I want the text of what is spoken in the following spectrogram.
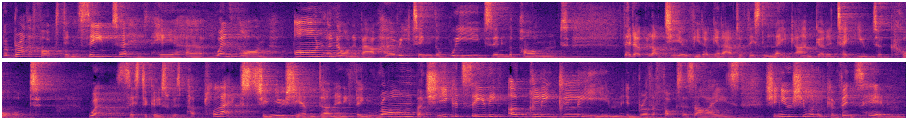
But Brother Fox didn't seem to hear her, went on, on and on about her eating the weeds in the pond. They don't belong to you if you don't get out of this lake. I'm going to take you to court. Well, Sister Goose was perplexed. She knew she hadn't done anything wrong, but she could see the ugly gleam in Brother Fox's eyes. She knew she wouldn't convince him.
